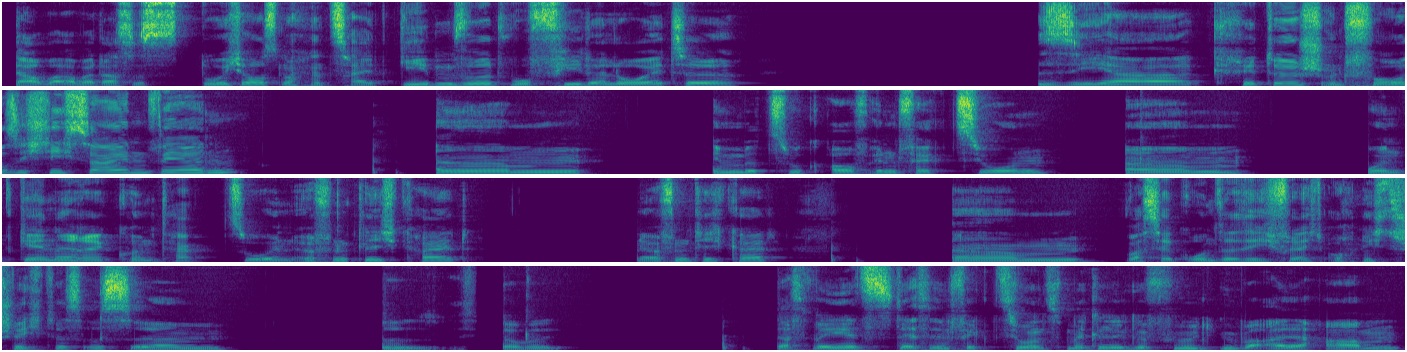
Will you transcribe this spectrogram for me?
Ich glaube aber, dass es durchaus noch eine Zeit geben wird, wo viele Leute sehr kritisch und vorsichtig sein werden ähm, in Bezug auf Infektionen ähm, und generell Kontakt so in Öffentlichkeit, der Öffentlichkeit, ähm, was ja grundsätzlich vielleicht auch nichts Schlechtes ist. Ähm, also ich glaube, dass wir jetzt Desinfektionsmittel gefühlt überall haben.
